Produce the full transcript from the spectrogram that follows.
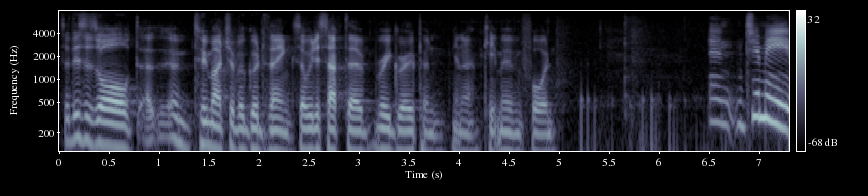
so this is all uh, um, too much of a good thing. So we just have to regroup and you know keep moving forward. And Jimmy,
